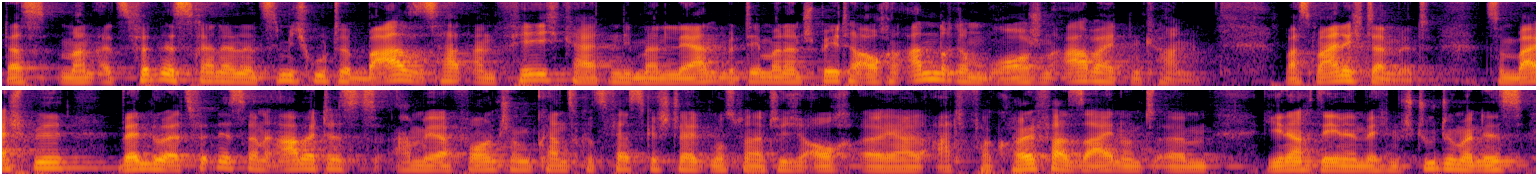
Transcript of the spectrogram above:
dass man als Fitnesstrainer eine ziemlich gute Basis hat an Fähigkeiten, die man lernt, mit denen man dann später auch in anderen Branchen arbeiten kann. Was meine ich damit? Zum Beispiel, wenn du als Fitnesstrainer arbeitest, haben wir ja vorhin schon ganz kurz festgestellt, muss man natürlich auch äh, ja, eine Art Verkäufer sein und ähm, je nachdem, in welchem Studium man ist,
